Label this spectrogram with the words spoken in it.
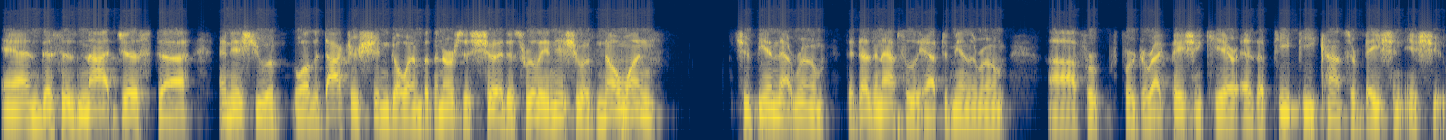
And this is not just uh, an issue of, well, the doctors shouldn't go in, but the nurses should. It's really an issue of no one should be in that room that doesn't absolutely have to be in the room uh, for, for direct patient care as a PP conservation issue.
